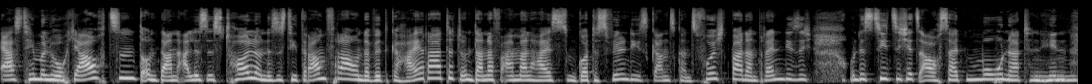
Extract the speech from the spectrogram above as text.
erst himmelhoch jauchzend und dann alles ist toll und es ist die Traumfrau und da wird geheiratet und dann auf einmal heißt es, um Gottes Willen, die ist ganz, ganz furchtbar, dann trennen die sich und es zieht sich jetzt auch seit Monaten mhm. hin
